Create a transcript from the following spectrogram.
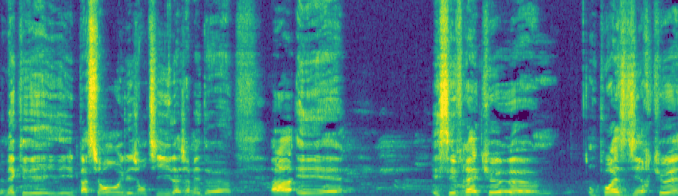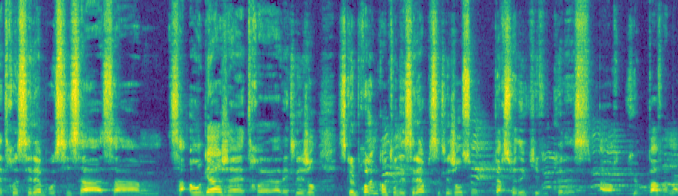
Le mec, il est, patient, il est gentil, il a jamais de... Voilà, et, et c'est vrai que... Euh, on pourrait se dire que être célèbre aussi, ça, ça, ça engage à être avec les gens. Parce que le problème quand on est célèbre, c'est que les gens sont persuadés qu'ils vous connaissent, alors que pas vraiment.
